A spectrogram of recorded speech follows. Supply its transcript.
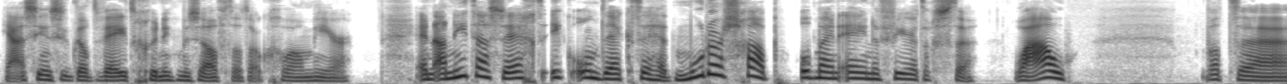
Ja, sinds ik dat weet, gun ik mezelf dat ook gewoon meer. En Anita zegt, ik ontdekte het moederschap op mijn 41ste. Wauw. Wat, uh,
